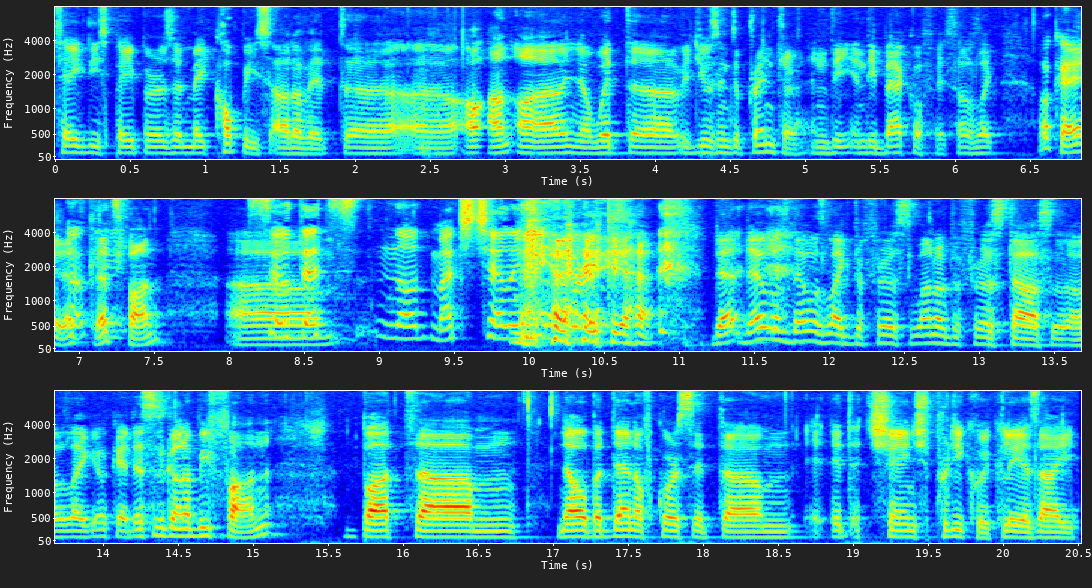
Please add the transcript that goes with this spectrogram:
take these papers and make copies out of it uh, uh, on, on, you know with, with using the printer in the in the back office. I was like okay, that's, Okay. that's fun so Um, that's not much challenging work. yeah, that that was that was like the first one of the first tasks. I was like, okay, this is gonna be fun, but um, no. But then of course it, um, it it changed pretty quickly as I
